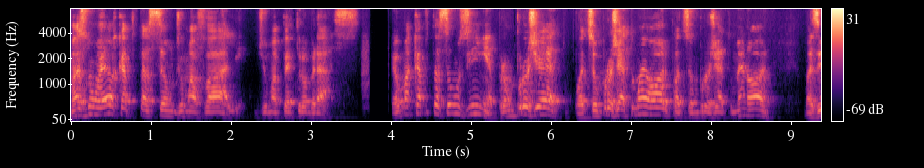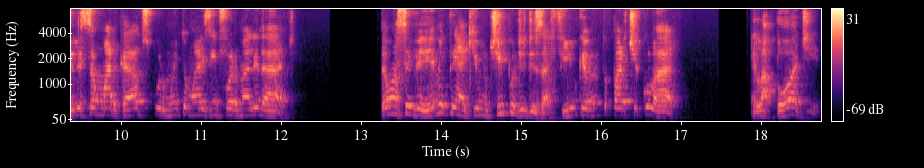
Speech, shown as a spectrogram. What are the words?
Mas não é a captação de uma Vale, de uma Petrobras. É uma captaçãozinha para um projeto. Pode ser um projeto maior, pode ser um projeto menor, mas eles são marcados por muito mais informalidade. Então a CVM tem aqui um tipo de desafio que é muito particular. Ela pode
